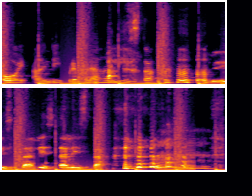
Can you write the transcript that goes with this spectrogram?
hoy. Angie, ¿preparada? ¿Lista? Lista, lista, lista.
